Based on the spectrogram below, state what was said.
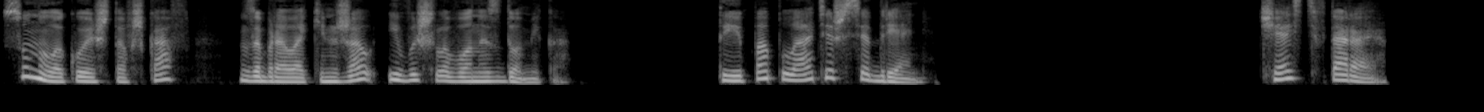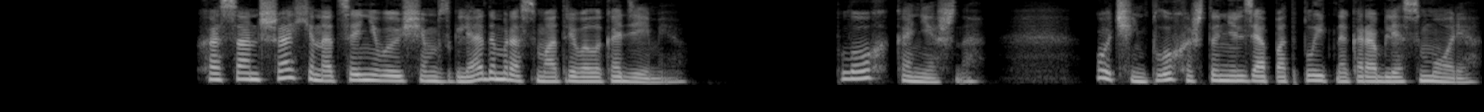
сунула кое-что в шкаф, забрала кинжал и вышла вон из домика. «Ты поплатишься, дрянь». Часть вторая. Хасан Шахин оценивающим взглядом рассматривал Академию. Плохо, конечно. Очень плохо, что нельзя подплыть на корабле с моря,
